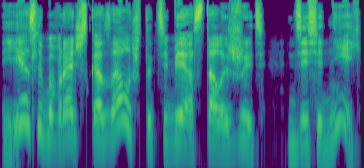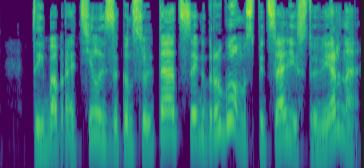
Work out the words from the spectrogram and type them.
«Если бы врач сказал, что тебе осталось жить 10 дней, ты бы обратилась за консультацией к другому специалисту, верно?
